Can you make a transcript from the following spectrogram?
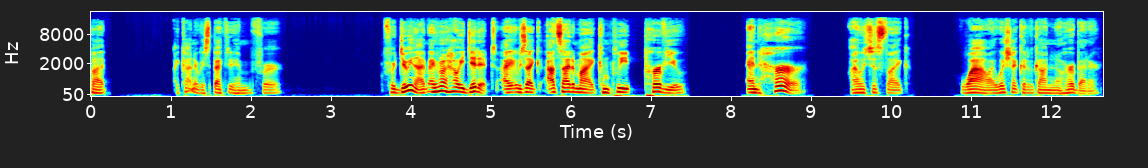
But I kind of respected him for for doing that. I don't know how he did it. I, it was like outside of my complete purview. And her, I was just like, wow, I wish I could have gotten to know her better.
